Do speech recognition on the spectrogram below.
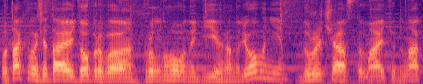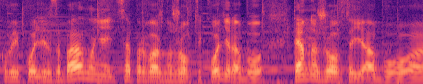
Отак виглядають добрива пролонгованої дії гранульовані. Дуже часто мають однаковий колір забарвлення, і це переважно жовтий колір, або темно-жовтий, або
